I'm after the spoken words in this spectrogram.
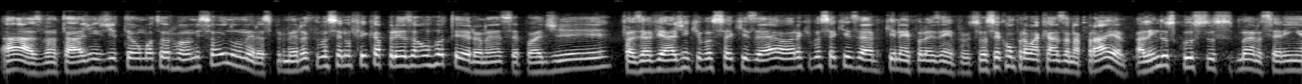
Ah, as vantagens de ter um motorhome são inúmeras. Primeiro é que você não fica preso a um roteiro, né? Você pode fazer a viagem que você quiser, a hora que você quiser. Que nem, por exemplo, se você comprar uma casa na praia, além dos custos, mano, serem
